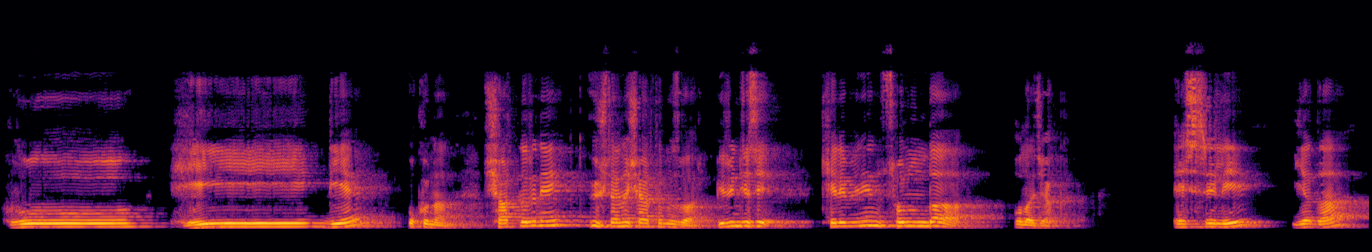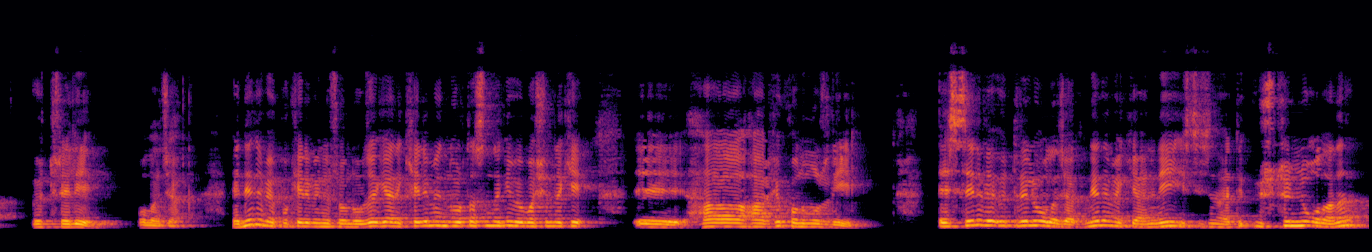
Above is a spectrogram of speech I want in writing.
Hu, hi diye okunan. Şartları ne? Üç tane şartımız var. Birincisi kelimenin sonunda olacak. Esreli ya da ötreli olacak. E ne demek bu kelimenin sonunda olacak? Yani kelimenin ortasındaki ve başındaki e, ha harfi konumuz değil. Esreli ve ötreli olacak. Ne demek yani? Neyi istisna etti? Üstünlü olanı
